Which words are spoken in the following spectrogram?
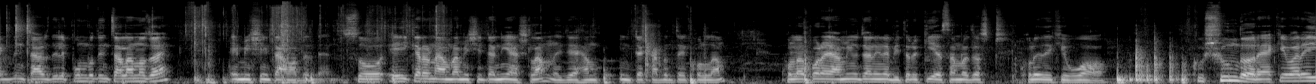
একদিন চার্জ দিলে পনেরো দিন চালানো যায়, এই মেশিনটা আমাদের দেন। সো এই কারণে আমরা মেশিনটা নিয়ে আসলাম, এই যে এখন ইনটেক কার্টুন থেকে খুললাম। খোলার পরে আমিও জানি না ভিতরে কী আছে, আমরা জাস্ট খুলে দেখি ও খুব সুন্দর, একেবারেই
